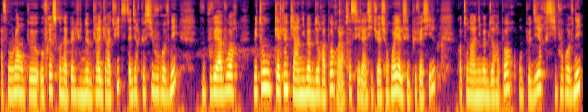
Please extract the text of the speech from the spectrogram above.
à ce moment-là, on peut offrir ce qu'on appelle une upgrade gratuite, c'est-à-dire que si vous revenez, vous pouvez avoir Mettons quelqu'un qui a un immeuble de rapport, alors ça c'est la situation royale, c'est plus facile. Quand on a un immeuble de rapport, on peut dire si vous revenez,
